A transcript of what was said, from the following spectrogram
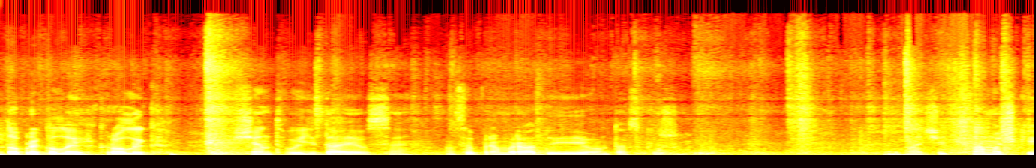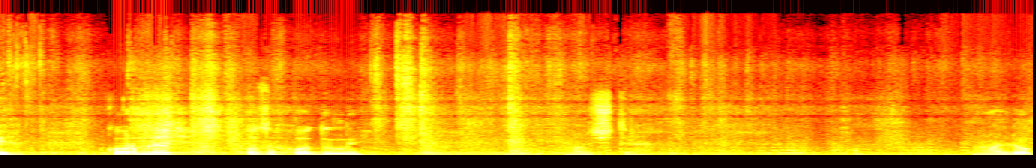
добре, коли кролик щент виїдає все. Оце прям радує, я вам так скажу. Значить, самочки кормлять, позаходили. Бачите. Мальок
